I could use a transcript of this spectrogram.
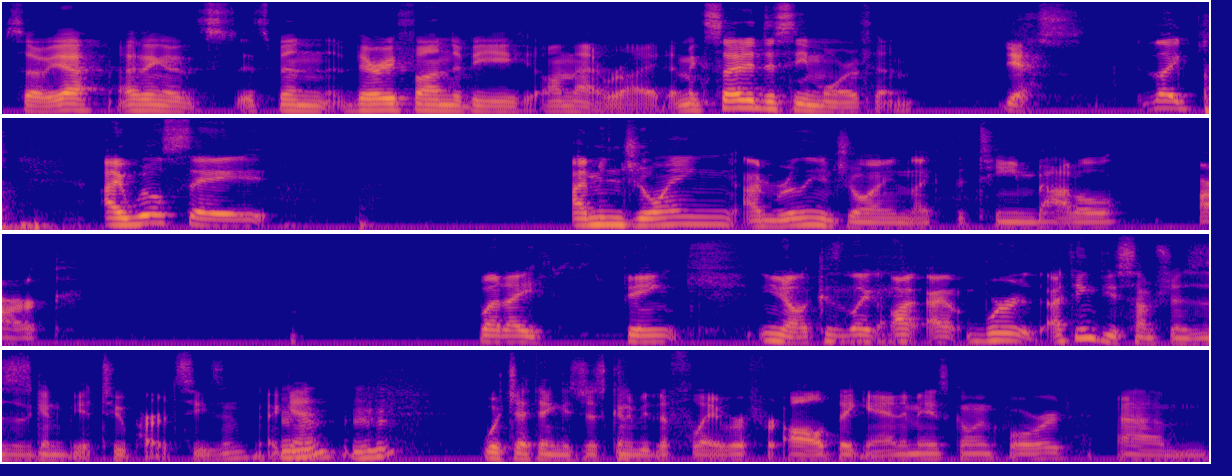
So yeah, I think it's it's been very fun to be on that ride. I'm excited to see more of him. Yes. Like I will say I'm enjoying I'm really enjoying like the team battle arc. But I think, you know, cuz like I, I we're I think the assumption is this is going to be a two-part season again, Mhm. which I think is just going to be the flavor for all big animes going forward. Um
